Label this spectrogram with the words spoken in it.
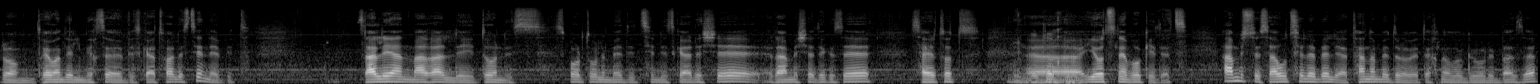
რომ დღევანდელი მიღწევების გათვალისწინებით ძალიან მაღალი დონის სპორტული მედიცინის გარეშე რამე შედეგზე საერთოდ იოცნებო კიდეც. ამისთვის აუცილებელია თანამედროვე ტექნოლოგიური ბაზა,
